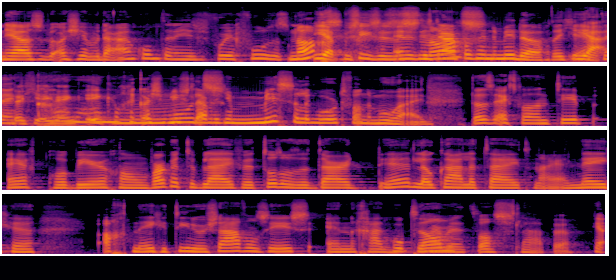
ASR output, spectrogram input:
Ja, als, als je daar aankomt en je, voor je gevoel is het nachts. Ja, precies. Dus en het is daar pas in de middag. Dat je Ja, echt denkt, dat je "Come denkt, on, ik mag ik alsjeblieft moet- slapen? Dat je misselijk wordt van de moeheid. Dat is echt wel een tip. Echt probeer gewoon wakker te blijven totdat het daar hè, lokale tijd, nou ja, 9, 8, 9, 10 uur 's avonds is. En ga Hop dan pas slapen. Ja.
